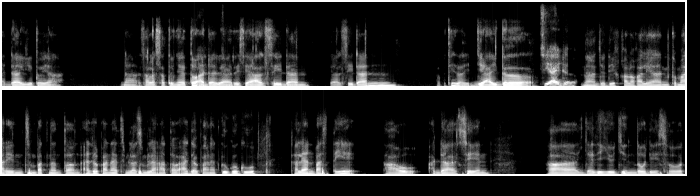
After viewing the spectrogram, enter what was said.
ada gitu ya. Nah, salah satunya itu Iya, ada dari si Alsi dan si Alsi dan apa sih tadi? G-Idol. G-Idol. Nah, jadi kalau kalian kemarin sempat nonton Idol Planet 99 atau Idol Planet Gugugu, kalian pasti tahu ada scene uh, jadi Eugene tuh di shoot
